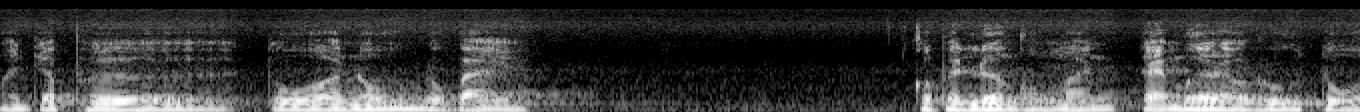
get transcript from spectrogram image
มันจะเผลอตัวโน้มลงไป ก็เป็นเรื่องของมัน แต่เมื่อเรารู้ตัว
